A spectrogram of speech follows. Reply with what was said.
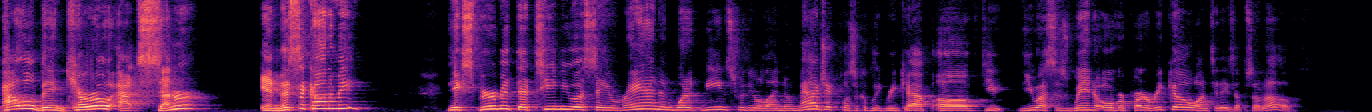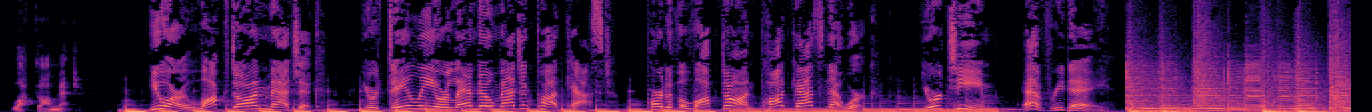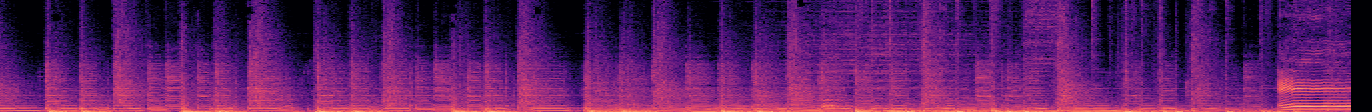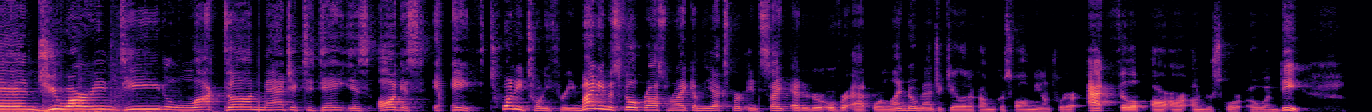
Paolo Banchero at center in this economy? the experiment that Team USA ran and what it means for the Orlando Magic, plus a complete recap of the US's win over Puerto Rico on today's episode of Locked On Magic. You are Locked On Magic, your daily Orlando Magic podcast, part of the Locked On Podcast Network. Your team every day. Are indeed locked on magic. Today is August 8th, 2023. My name is Philip Rossman Reich. I'm the expert and site editor over at OrlandoMagicDaily.com. Of course, follow me on Twitter at PhilipRR underscore OMD.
